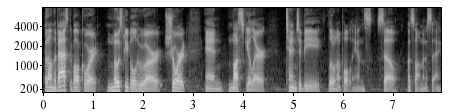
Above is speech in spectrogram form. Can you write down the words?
but on the basketball court, most people who are short and muscular tend to be little Napoleons. So that's all I'm going to say.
